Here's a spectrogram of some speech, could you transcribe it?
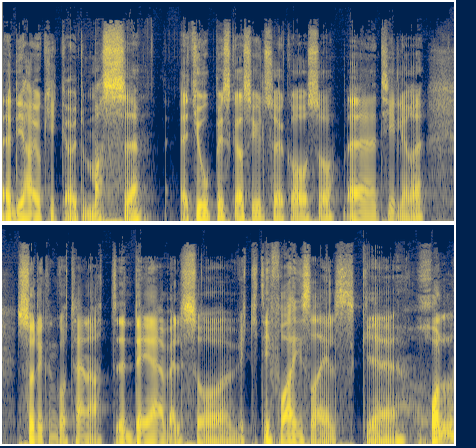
Uh, de har jo kicka ut masse etiopiske asylsøkere også eh, tidligere, så det kan godt hende at det er vel så viktig fra israelsk eh, hold.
